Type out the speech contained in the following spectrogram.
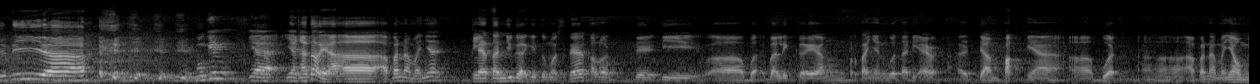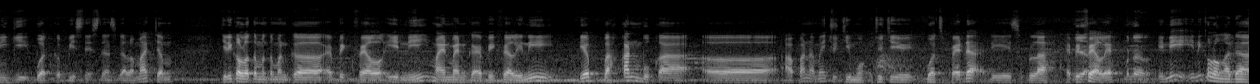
itu dia. Mungkin ya ya nggak tahu ya eh, apa namanya kelihatan juga gitu maksudnya kalau di, di, ba- balik ke yang pertanyaan gue tadi eh, eh, dampaknya eh, buat eh, apa namanya Omigi buat ke bisnis dan segala macam. Jadi kalau teman-teman ke Epic Fail ini, main-main ke Epic Fail ini, dia bahkan buka eh, apa namanya cuci cuci buat sepeda di sebelah Epic Iya, Fail ya. bener. Ini ini kalau nggak ada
